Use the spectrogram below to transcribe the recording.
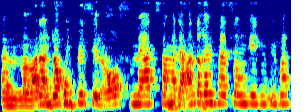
ähm, man war dann doch ein bisschen aufmerksamer der anderen Person gegenüber.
